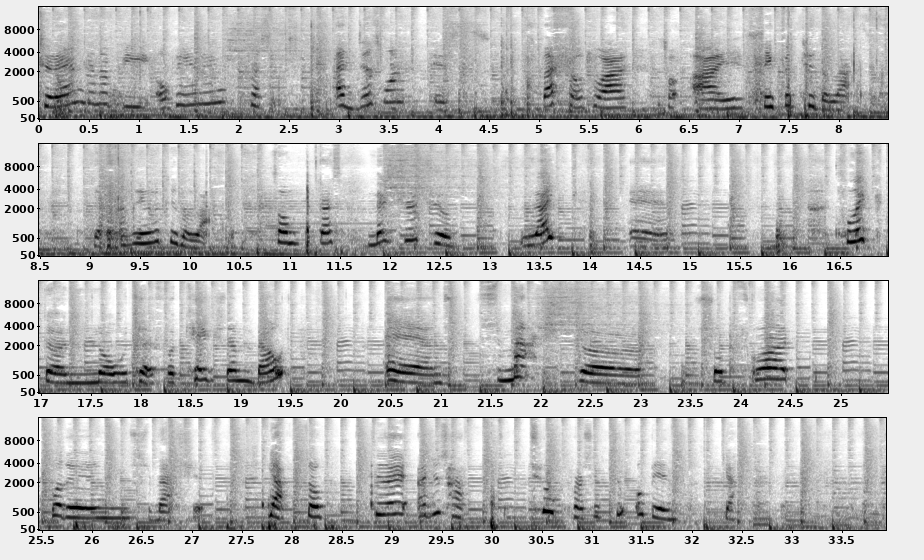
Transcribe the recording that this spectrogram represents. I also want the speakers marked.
Speaker 1: today I'm gonna be opening presents, and this one is special to I, so I save it to the last. Yeah, I save it to the last. So guys, make sure to like and click the notification bell and smash the subscribe button. Smash it. Yeah. So today I just have two presents to open. Yeah.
